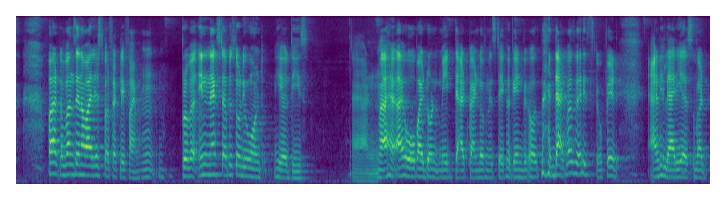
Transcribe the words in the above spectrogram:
but once in a while it's perfectly fine. In next episode you won't hear these, and I, I hope I don't make that kind of mistake again because that was very stupid and hilarious, but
